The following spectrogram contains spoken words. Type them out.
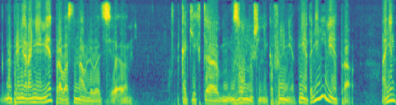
Например, они имеют право останавливать э, каких-то злоумышленников или нет? Нет, они не имеют права. Они,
